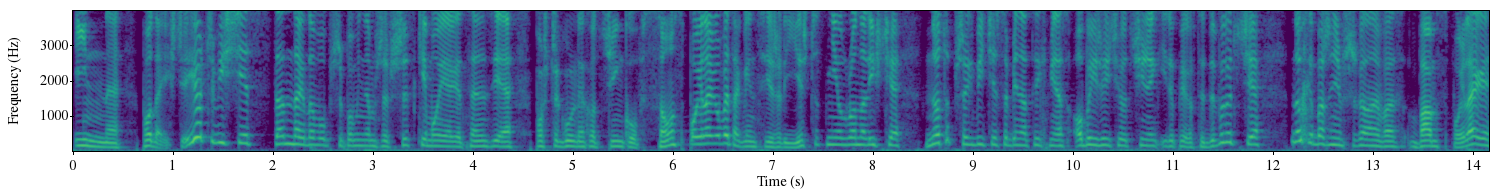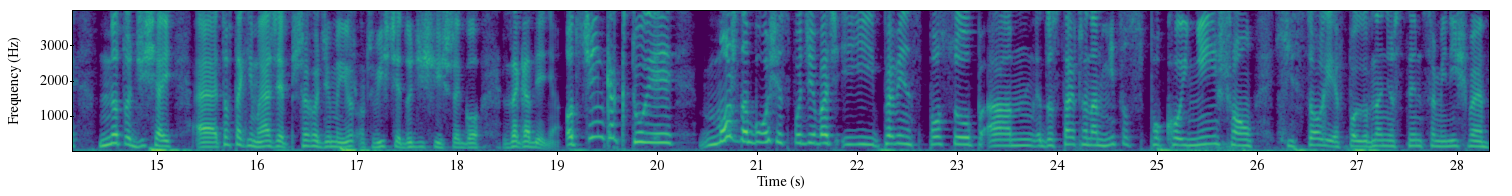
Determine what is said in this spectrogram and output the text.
Inne Podejście. I oczywiście standardowo przypominam, że wszystkie moje recenzje poszczególnych odcinków są spoilerowe, tak więc jeżeli jeszcze nie oglądaliście, no to przerwijcie sobie natychmiast, obejrzyjcie odcinek i dopiero wtedy wróćcie, no chyba, że nie przeszkadzają was, wam spoilery, no to dzisiaj, e, to w takim razie przechodzimy już oczywiście do dzisiejszego zagadnienia. Odcinka, który można było się spodziewać i w pewien sposób um, dostarcza nam nieco spokojniejszą historię w porównaniu z tym, co mieliśmy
